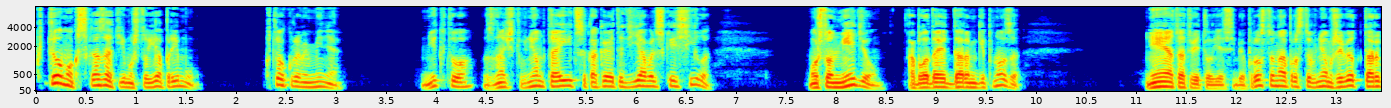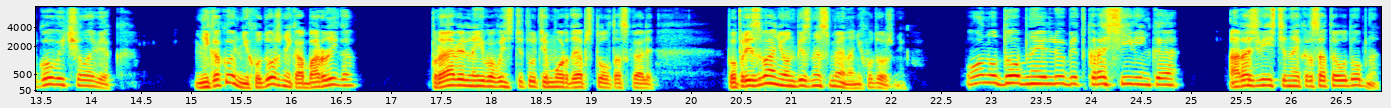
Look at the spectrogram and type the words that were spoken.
Кто мог сказать ему, что я приму? Кто, кроме меня? Никто. Значит, в нем таится какая-то дьявольская сила. Может, он медиум, обладает даром гипноза? Нет, — ответил я себе, — просто-напросто в нем живет торговый человек. Никакой он не художник, а барыга. Правильно его в институте морды об стол таскали. По призванию он бизнесмен, а не художник. Он удобное любит, красивенькое. А разве истинная красота удобна?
